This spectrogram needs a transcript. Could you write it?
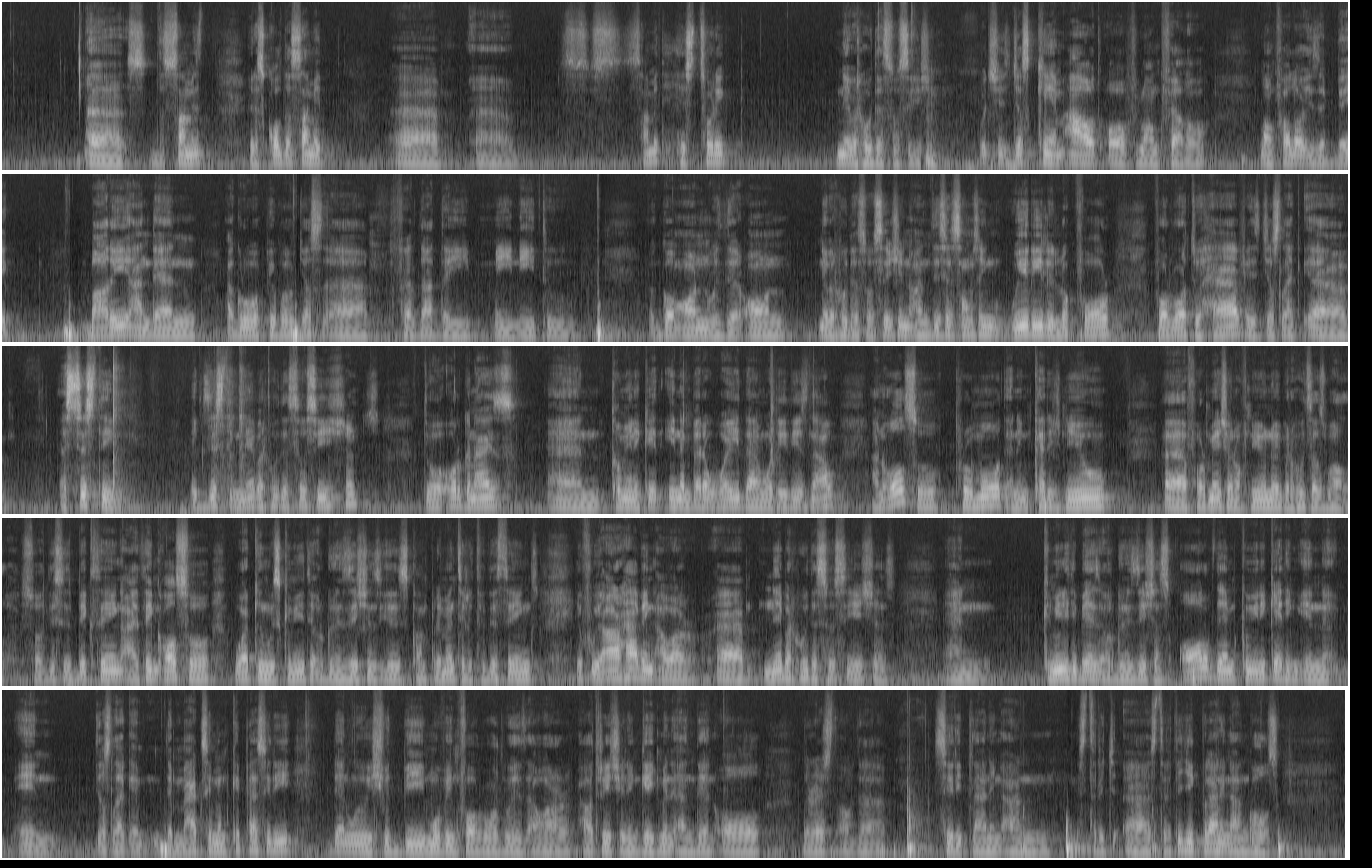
uh, the summit. It is called the Summit uh, uh, Summit Historic Neighborhood Association, which is just came out of Longfellow. Longfellow is a big body, and then a group of people just uh, felt that they may need to go on with their own neighborhood association, and this is something we really look for forward to have. It's just like uh, assisting existing neighborhood associations to organize and communicate in a better way than what it is now, and also promote and encourage new uh, formation of new neighborhoods as well. So this is a big thing. I think also working with community organizations is complementary to these things. If we are having our uh, neighborhood associations and community-based organizations, all of them communicating in in just like um, the maximum capacity, then we should be moving forward with our outreach and engagement, and then all the rest of the city planning and strate- uh, strategic planning and goals.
